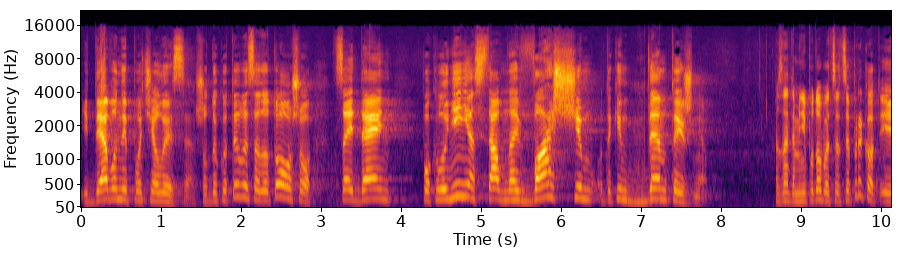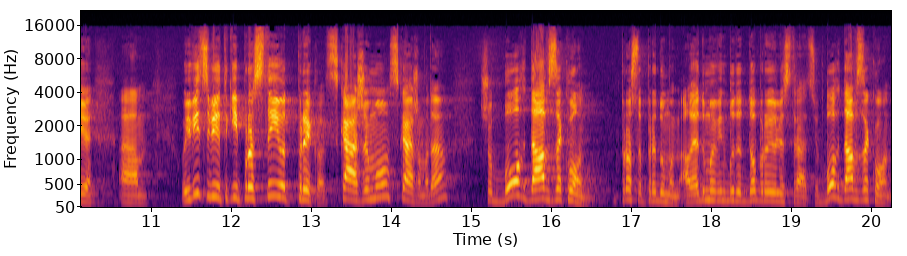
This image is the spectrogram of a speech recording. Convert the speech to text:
І де вони почалися? Що докотилися до того, що цей день поклоніння став найважчим таким днем тижня. Знаєте, мені подобається цей приклад. І а, уявіть собі такий простий от приклад. Скажемо, скажемо, да, що Бог дав закон. Просто придумаємо, але я думаю, він буде доброю ілюстрацією. Бог дав закон.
